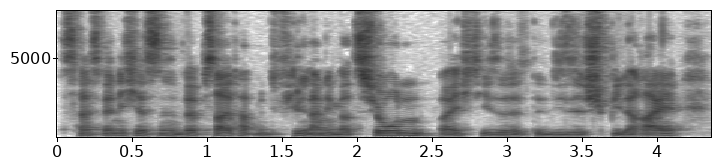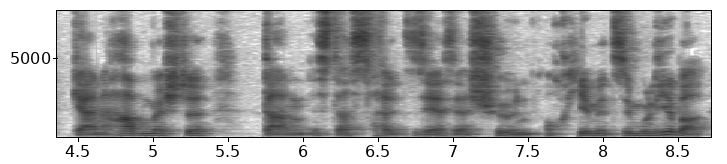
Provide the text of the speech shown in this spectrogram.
Das heißt, wenn ich jetzt eine Website habe mit vielen Animationen, weil ich diese, diese Spielerei gerne haben möchte, dann ist das halt sehr, sehr schön auch hiermit simulierbar.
